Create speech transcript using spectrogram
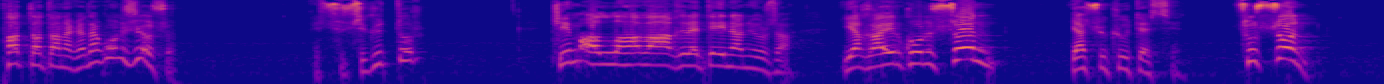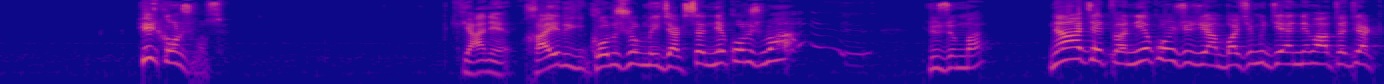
patlatana kadar konuşuyorsun. E, sükut dur. Kim Allah'a ve ahirete inanıyorsa ya hayır konuşsun ya sükut etsin. Sussun. Hiç konuşmasın. Yani hayır konuşulmayacaksa ne konuşma e, lüzum var? Ne hacet var? Niye konuşacağım? Başımı cehenneme atacak,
